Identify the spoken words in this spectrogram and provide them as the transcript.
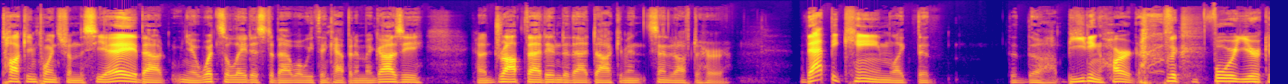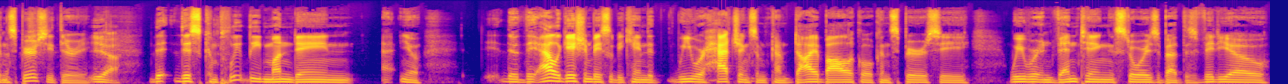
talking points from the CIA about you know what's the latest about what we think happened in Benghazi. Kind of drop that into that document, send it off to her. That became like the the, the beating heart of a four year conspiracy theory Yeah. th- this completely mundane, uh, you know, the the allegation basically became that we were hatching some kind of diabolical conspiracy. We were inventing stories about this video.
